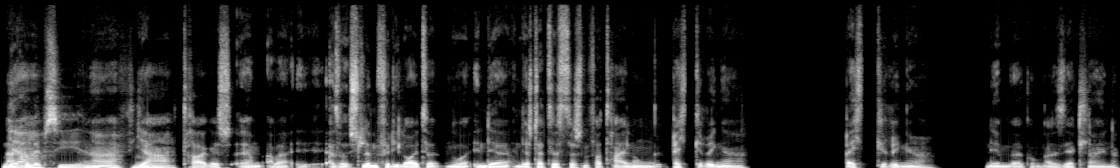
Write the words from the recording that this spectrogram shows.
Narkolepsie. Ja, na, hm. ja tragisch. Ähm, aber äh, also schlimm für die Leute. Nur in der, in der statistischen Verteilung recht geringe, recht geringe Nebenwirkungen, also sehr kleine.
